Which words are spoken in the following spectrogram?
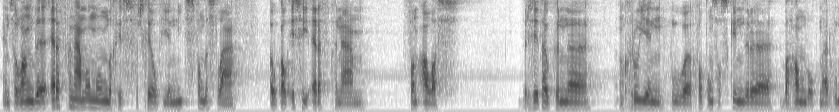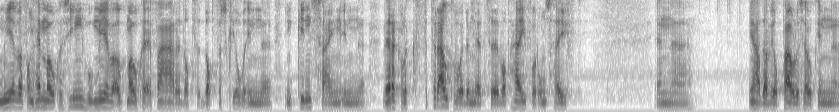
En zolang de erfgenaam onmondig is, verschilt hij niets van de slaaf. Ook al is hij erfgenaam van alles. Er zit ook een, uh, een groei in hoe uh, God ons als kinderen behandelt. Maar hoe meer we van Hem mogen zien, hoe meer we ook mogen ervaren dat, dat verschil in, uh, in kind zijn, in uh, werkelijk vertrouwd worden met wat Hij voor ons heeft. En ja, daar wil Paulus ook in,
